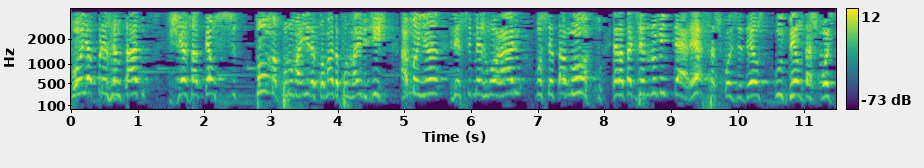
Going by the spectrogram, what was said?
foi apresentado, Jezabel se toma por uma ira, tomada por uma ira e diz, amanhã, nesse mesmo horário, você está morto. Ela está dizendo, não me interessa as coisas de Deus, o Deus das coisas,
